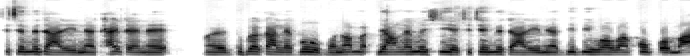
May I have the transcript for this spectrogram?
ချစ်ချင်းမေတ္တာတွေနဲ့ထိုက်တန်တဲ့ အဲသူဘက်ကလည်းကိုယ့်ကိုပေါ့နော်ပြောင်းလဲမရှိရဲ့ချစ်ချင်းမေတ္တာတွေနဲ့ပြပြဝဝကိုယ့်ပေါ်မှာ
